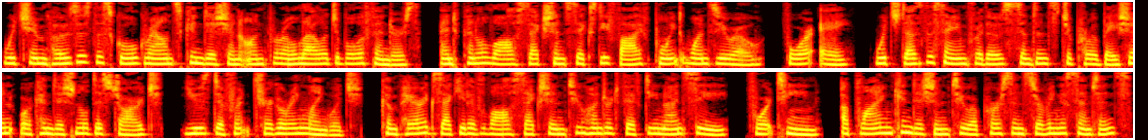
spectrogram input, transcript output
which imposes the school grounds condition on parole eligible offenders, and Penal Law Section 65.10, 4A, which does the same for those sentenced to probation or conditional discharge, use different triggering language. Compare Executive Law Section 259C, 14, applying condition to a person serving a sentence,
